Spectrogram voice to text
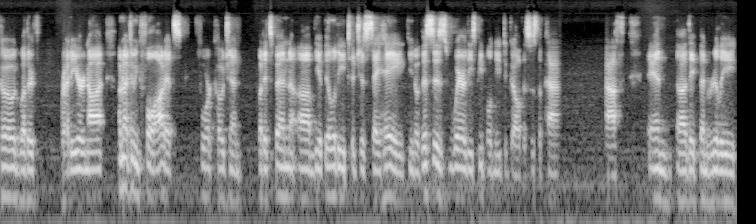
code whether it's ready or not. I'm not doing full audits for cogent but it's been um, the ability to just say hey you know this is where these people need to go. This is the path path. And uh, they've been really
